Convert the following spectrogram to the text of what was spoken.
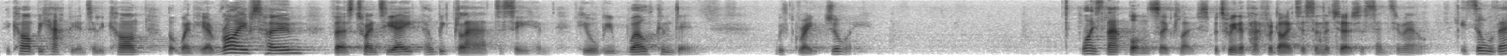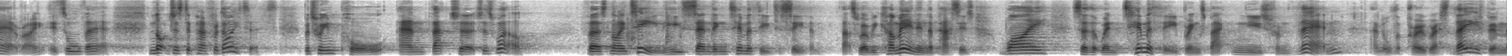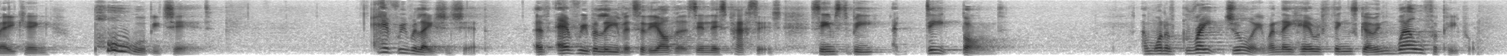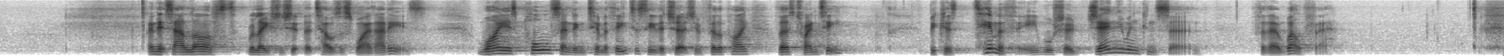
He can't be happy until he can't. But when he arrives home, verse 28, they'll be glad to see him. He will be welcomed in with great joy. Why is that bond so close between Epaphroditus and the church that sent him out? It's all there, right? It's all there. Not just Epaphroditus, between Paul and that church as well. Verse 19, he's sending Timothy to see them. That's where we come in in the passage. Why? So that when Timothy brings back news from them and all the progress they've been making, Paul will be cheered. Every relationship of every believer to the others in this passage seems to be a deep bond and one of great joy when they hear of things going well for people. And it's our last relationship that tells us why that is. Why is Paul sending Timothy to see the church in Philippi? Verse 20 because Timothy will show genuine concern for their welfare.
